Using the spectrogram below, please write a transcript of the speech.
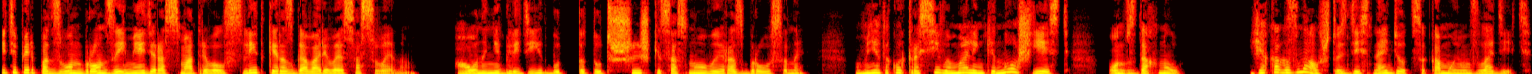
и теперь под звон бронзы и меди рассматривал слитки, разговаривая со Свеном. А он и не глядит, будто тут шишки сосновые разбросаны. У меня такой красивый маленький нож есть. Он вздохнул. Я как знал, что здесь найдется, кому им владеть.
